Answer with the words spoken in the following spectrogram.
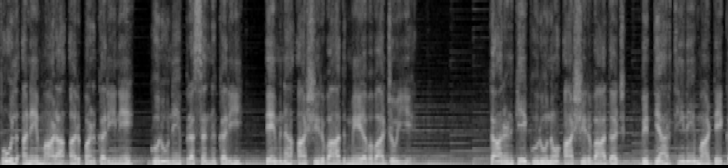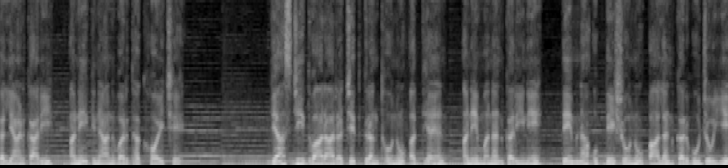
ફૂલ અને માળા અર્પણ કરીને ગુરુને પ્રસન્ન કરી તેમના આશીર્વાદ મેળવવા જોઈએ. કારણ કે ગુરુનો આશીર્વાદ જ વિદ્યાર્થીને માટે કલ્યાણકારી અને જ્ઞાનવર્ધક હોય છે. વ્યાસજી દ્વારા રચિત ગ્રંથોનું અધ્યયન અને મનન કરીને તેમના ઉપદેશોનું પાલન કરવું જોઈએ,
